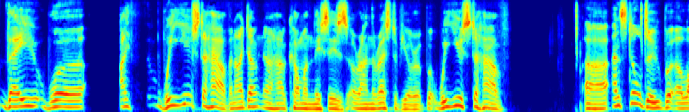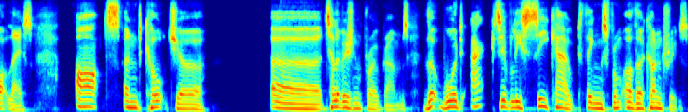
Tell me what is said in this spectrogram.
they were I we used to have, and I don't know how common this is around the rest of Europe, but we used to have, uh, and still do, but a lot less, arts and culture uh, television programs that would actively seek out things from other countries.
